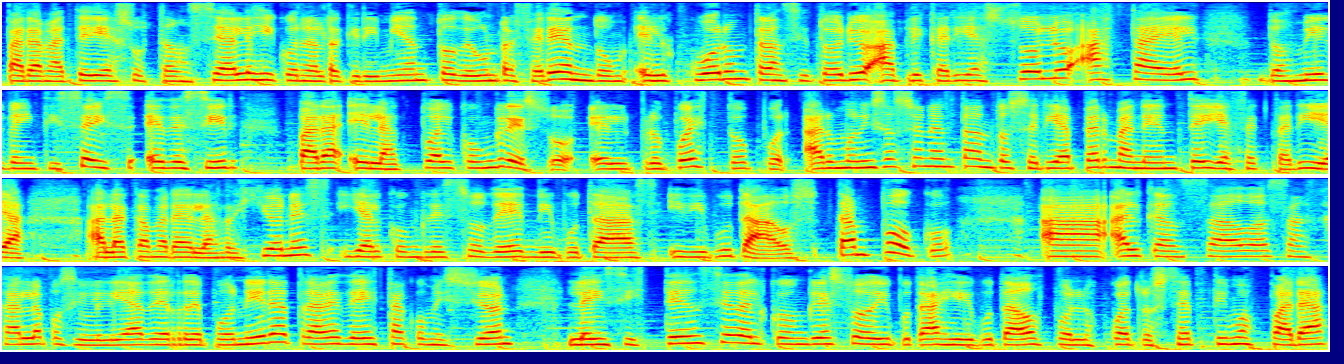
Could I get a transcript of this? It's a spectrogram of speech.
para materias sustanciales y con el requerimiento de un referéndum. El quórum transitorio aplicaría solo hasta el 2026, es decir, para el actual Congreso. El propuesto por armonización, en tanto, sería permanente y afectaría a la Cámara de las Regiones y al Congreso de Diputadas y Diputados. Tampoco ha alcanzado a zanjar la posibilidad de reponer a través de esta comisión la insistencia del Congreso de Diputadas y Diputados por los cuatro séptimos para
